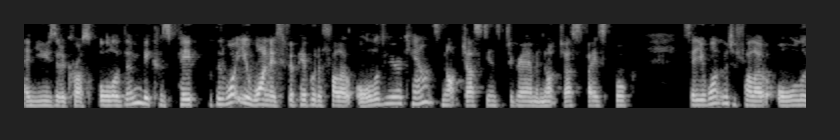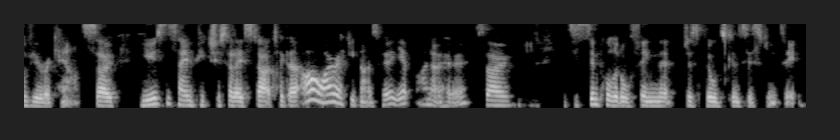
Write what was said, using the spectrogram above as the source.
and use it across all of them because people because what you want is for people to follow all of your accounts not just instagram and not just facebook so you want them to follow all of your accounts. So use the same picture so they start to go oh i recognize her. Yep i know her. So it's a simple little thing that just builds consistency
